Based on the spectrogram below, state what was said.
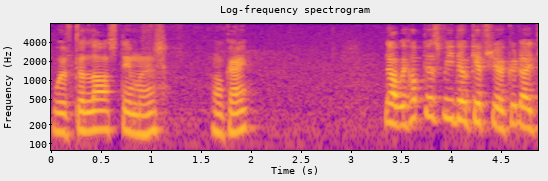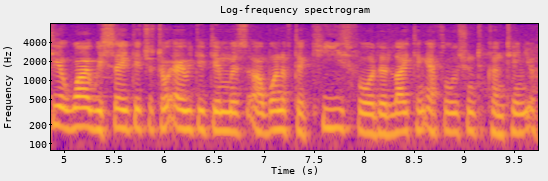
with the last dimmers, okay? Now we hope this video gives you a good idea why we say digital LED dimmers are one of the keys for the lighting evolution to continue.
